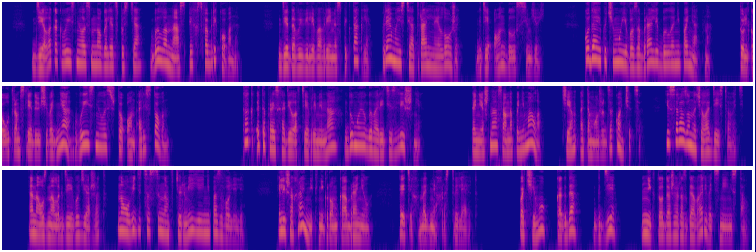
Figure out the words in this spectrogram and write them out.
Дело, как выяснилось много лет спустя, было наспех сфабриковано. Деда вывели во время спектакля прямо из театральной ложи, где он был с семьей. Куда и почему его забрали, было непонятно. Только утром следующего дня выяснилось, что он арестован. Как это происходило в те времена, думаю, говорить излишне. Конечно, Асана понимала, чем это может закончиться, и сразу начала действовать. Она узнала, где его держат, но увидеться с сыном в тюрьме ей не позволили. Лишь охранник негромко обронил. Этих на днях расстреляют. Почему, когда, где? Никто даже разговаривать с ней не стал.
